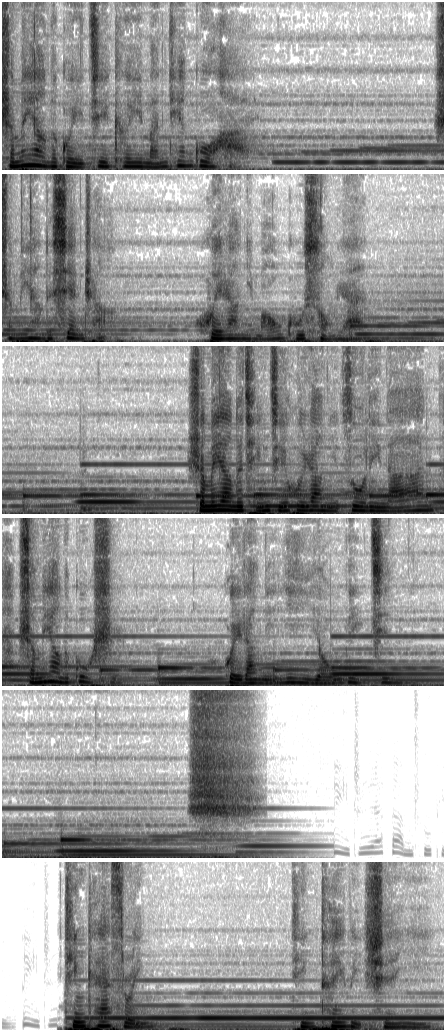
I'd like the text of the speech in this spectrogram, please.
什么样的轨迹可以瞒天过海？什么样的现场会让你毛骨悚然？什么样的情节会让你坐立难安？什么样的故事会让你意犹未尽？嘘，听 Catherine，听推理悬疑。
